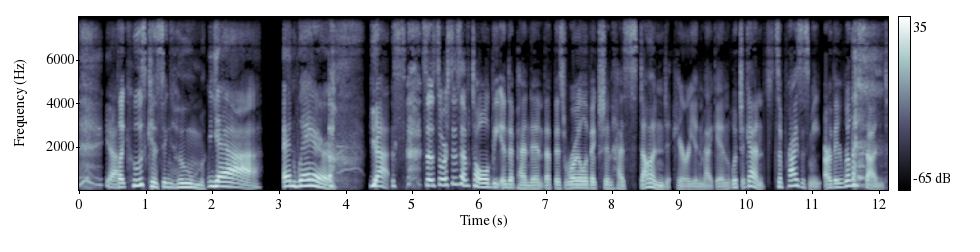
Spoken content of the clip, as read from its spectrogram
yeah. like who's kissing whom? yeah. And where? Yes. So sources have told The Independent that this royal eviction has stunned Harry and Meghan, which again surprises me. Are they really stunned?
